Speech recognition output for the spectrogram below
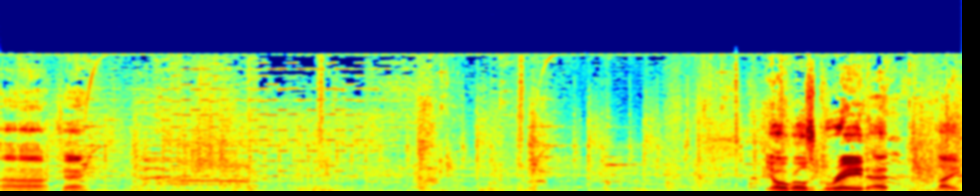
Uh, okay. Yogo's great at like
